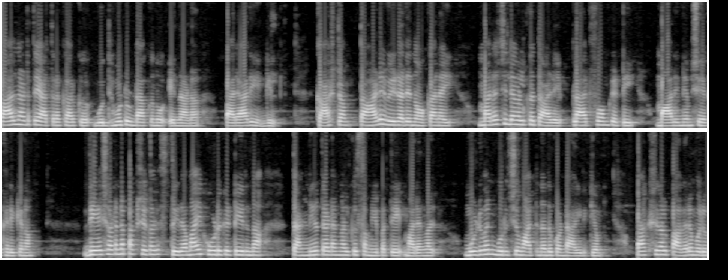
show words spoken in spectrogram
കാൽനടത്ത യാത്രക്കാർക്ക് ബുദ്ധിമുട്ടുണ്ടാക്കുന്നു എന്നാണ് പരാതിയെങ്കിൽ കാഷ്ടം താഴെ വീഴാതെ നോക്കാനായി മരച്ചില്ലകൾക്ക് താഴെ പ്ലാറ്റ്ഫോം കെട്ടി മാലിന്യം ശേഖരിക്കണം. ദേശാടന പക്ഷികൾ സ്ഥിരമായി കൂടുകെട്ടിയിരുന്ന തണ്ണീർത്തടങ്ങൾക്ക് സമീപത്തെ മരങ്ങൾ മുഴുവൻ മുറിച്ചു മാറ്റുന്നത് കൊണ്ടായിരിക്കും പക്ഷികൾ പകരമൊരു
